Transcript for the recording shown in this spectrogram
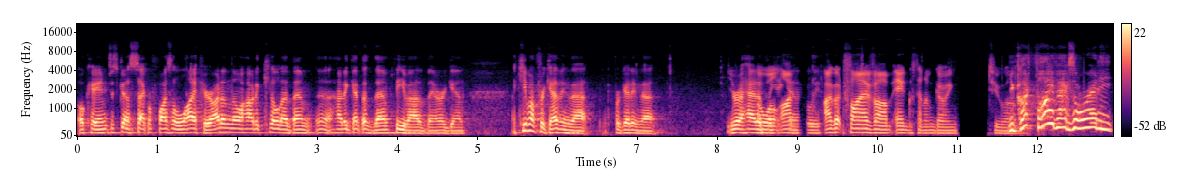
Okay, I'm just gonna sacrifice a life here. I don't know how to kill that damn, uh, how to get that damn thief out of there again. I keep on forgetting that. Forgetting that. You're ahead of Oh me well, again, I believe. I got five um eggs, and I'm going to. Um, You got five eggs already.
